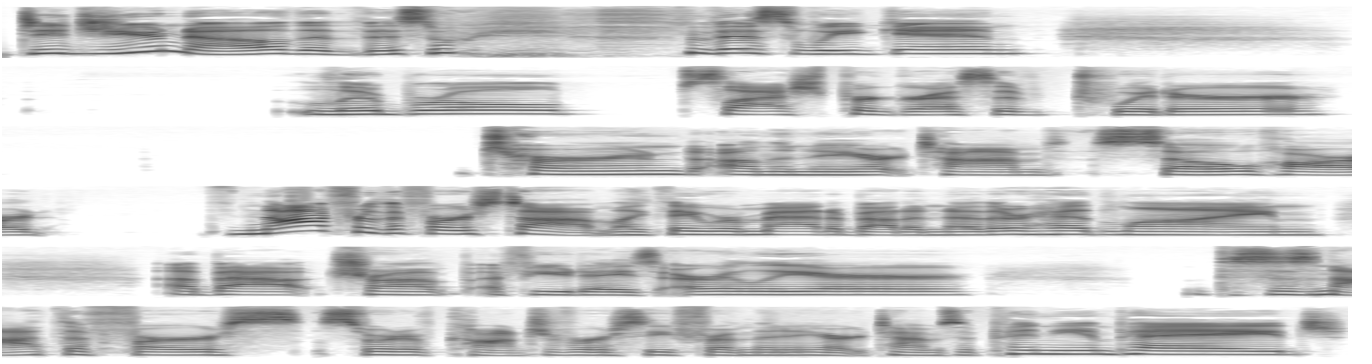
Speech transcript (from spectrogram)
did you know that this week, this weekend liberal slash progressive Twitter turned on the New York Times so hard, not for the first time. Like they were mad about another headline about Trump a few days earlier. This is not the first sort of controversy from the New York Times opinion page.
